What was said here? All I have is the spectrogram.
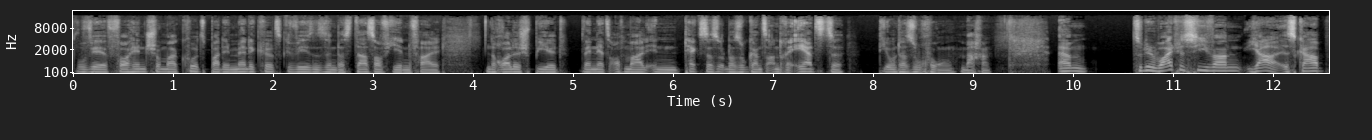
wo wir vorhin schon mal kurz bei den Medicals gewesen sind, dass das auf jeden Fall eine Rolle spielt, wenn jetzt auch mal in Texas oder so ganz andere Ärzte die Untersuchungen machen. Ähm, zu den Wide Receivers, ja, es gab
